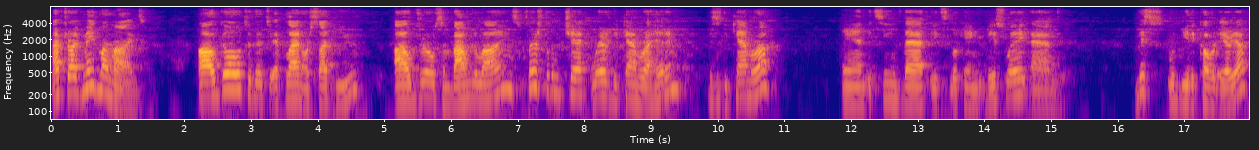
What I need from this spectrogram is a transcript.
after I've made my mind I'll go to the to a plan or site view. I'll draw some boundary lines. First let me check where's the camera heading. This is the camera and it seems that it's looking this way and this would be the covered area.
